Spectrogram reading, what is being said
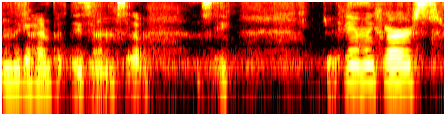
I'm gonna go ahead and put these in. So let's see, do family first.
